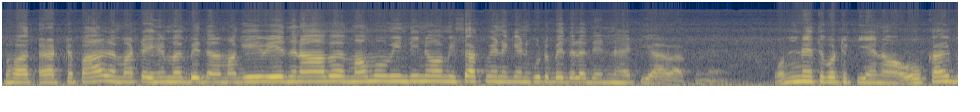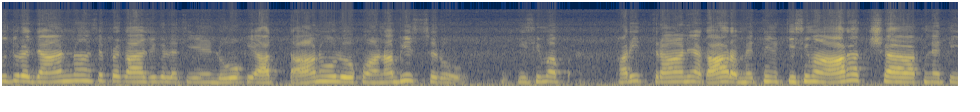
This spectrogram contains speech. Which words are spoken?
භවත් රට්ටපාල මට එහෙම බෙද මගේ වේදනාව මම විඳිනවා මිසක් වෙන කෙනෙකුට බෙදලා දෙන්න හැටියාවක් නෑ. ඔන්න එතකොට කියනවා ඕකයි බුදුරජාණන් වහන්සේ ප්‍රකාශ කළ තියෙන ලෝකේ අත්තානෝ ලෝකෝ අනභිස්සරෝ කිසිම පරිත්‍රාණයක් ආර මෙතන කිසිම ආරක්ෂාවක් නැති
